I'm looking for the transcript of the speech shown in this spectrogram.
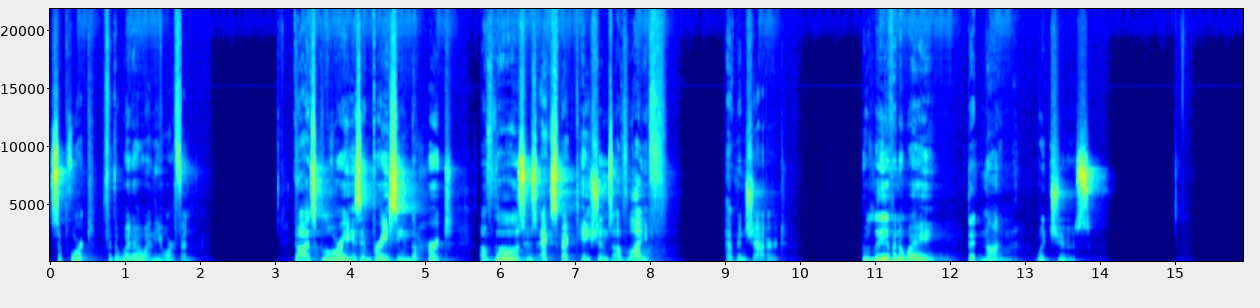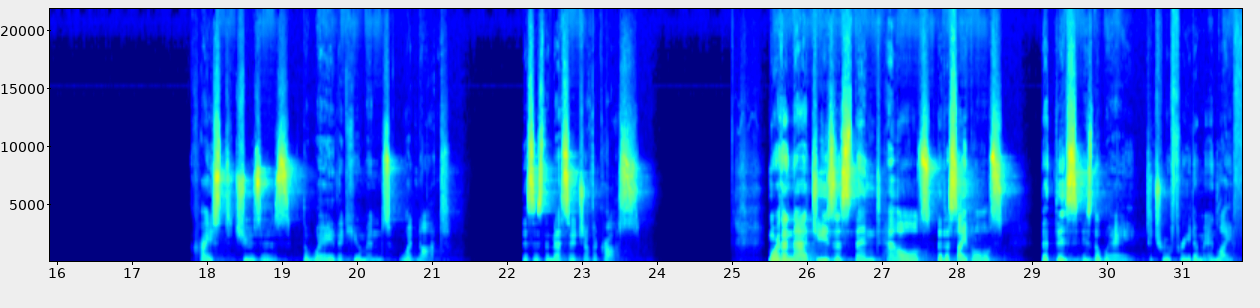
support for the widow and the orphan. God's glory is embracing the hurt of those whose expectations of life have been shattered, who live in a way that none would choose. Christ chooses the way that humans would not. This is the message of the cross. More than that, Jesus then tells the disciples that this is the way to true freedom and life,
